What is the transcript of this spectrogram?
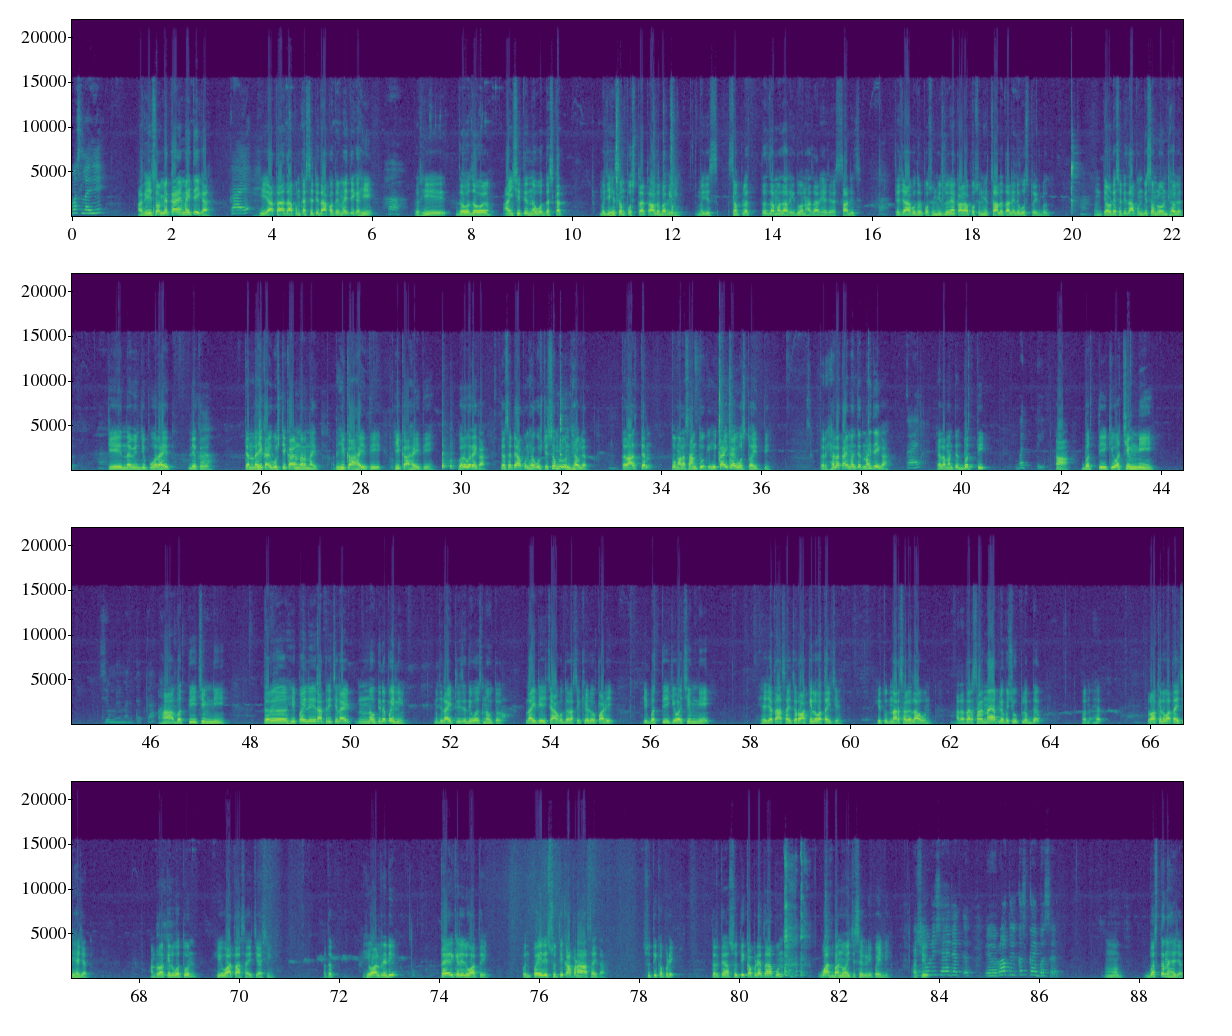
बसला ही अगं ही सौम्य काय माहिती आहे का? काय? ही आता आज आपण कशासाठी दाखवतोय माहिती आहे का ही? हा. तर ही जवळजवळ ऐंशी ते नव्वद दशकात म्हणजे हे संपुष्टात आलं बघा ही. म्हणजे स- संपलं तर जमा झालं ही दोन हजार ह्याच्या सालीच. त्याच्या अगोदरपासून ही जुन्या काळापासून हे चालत आलेल्या वस्तू आहेत बघ. हा. आणि तेवढ्यासाठीच आपण बी सांभाळून ठेवल्यात की नवीन जी पोर आहेत लेकरं त्यांना ही काही गोष्टी कळणार नाहीत. आता ही का आहे ती? ही का आहे ती? बरोबर आहे का? त्यासाठी आपण ह्या गोष्टी सांभाळून ठेवल्यात. तर आज त्या तुम्हाला सांगतो की ही काय काय वस्तू आहेत ती. तर ह्याला काय म्हणतात माहिती आहे का? काय? ह्याला म्हणतात बत्ती. बत्ती. हां बत्ती किंवा चिमणी. चिमणी म्हणतात का? हां बत्ती चिमणी. तर ही पहिले रात्रीची लाइट नव्हती ना पहिली. म्हणजे लाईटीचं दिवस नव्हतं. लाइट यायच्या अगोदर असे खेडोपाडी. ही बत्ती किंवा चिमणी ह्याच्यात असायचं रॉकेल वातायचे. हिथून नारसाळं लावून. आता नारसाळं नाही आपल्यापाशी उपलब्ध पण ह्या रॉकेल वातायची ह्याच्यात. आणि रॉकेल वतून ही वात असायची अशी. आता ही ऑलरेडी तयार केलेली वात आहे. पण पहिले सुती कापडा असायचा. सुती कपडे. तर त्या सुती कपड्याचा आपण वात बनवायची सगळी पहिली. अशी रॉकेल कस काय बसत अं, बसतं ना ह्याच्यात.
